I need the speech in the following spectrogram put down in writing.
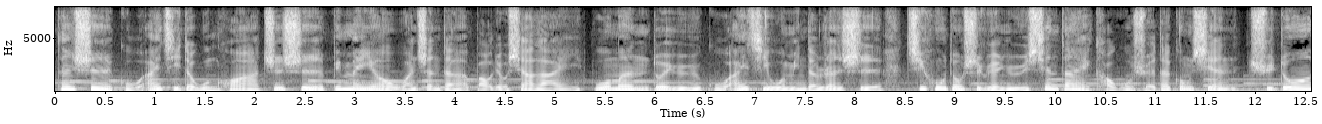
但是古埃及的文化知识并没有完整的保留下来。我们对于古埃及文明的认识，几乎都是源于现代考古学的贡献。许多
